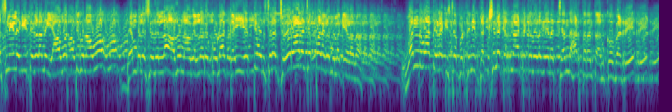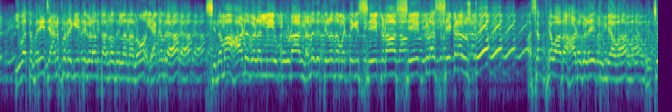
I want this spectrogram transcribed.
ಅಶ್ಲೀಲ ಗೀತೆಗಳನ್ನು ಯಾವತ್ತಿಗೂ ನಾವು ಬೆಂಬಲಿಸೋದಿಲ್ಲ ಅದು ನಾವೆಲ್ಲರೂ ಕೂಡ ಕೈ ಎತ್ತಿ ಒಂದು ಸಲ ಜೋರಾದ ಚಪ್ಪಾಳೆಗಳ ಮೂಲಕ ಹೇಳೋಣ. ಒಂದು ಮಾತು ಹೇಳಕ್ ಇಷ್ಟಪಡ್ತೀನಿ. ದಕ್ಷಿಣ ಕರ್ನಾಟಕದೊಳಗೆ ಏನ ಚಂದ ಹಾಡ್ತಾರಂತ ಅನ್ಕೋಬೇಡ್ರಿ. ಇವತ್ತು ಬರೀ ಜಾನಪದ ಗೀತೆಗಳಂತ ಅನ್ನೋದಿಲ್ಲ ನಾನು. ಯಾಕಂದ್ರ ಸಿನಿಮಾ ಹಾಡುಗಳಲ್ಲಿಯೂ ಕೂಡ ನನಗೆ ತಿಳಿದ ಮಟ್ಟಿಗೆ ಶೇಕಡ ಶೇಕಡ, ಶೇಕಡದಷ್ಟು ಅಸಭ್ಯವಾದ ಹಾಡುಗಳೇ ತುಂಬ್ಯಾವ. ಹೆಚ್ಚು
